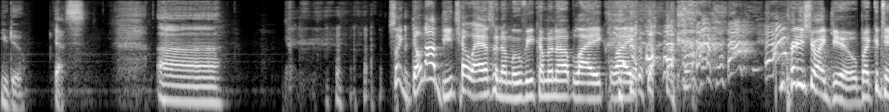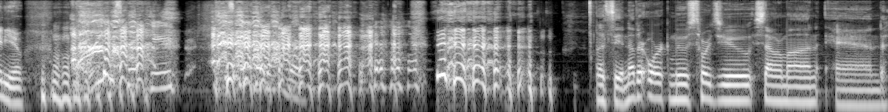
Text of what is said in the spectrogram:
You do. Yes. Uh It's like, don't I beat your ass in a movie coming up? Like, like. I'm pretty sure I do, but continue. Let's see. Another orc moves towards you, Sauron, and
